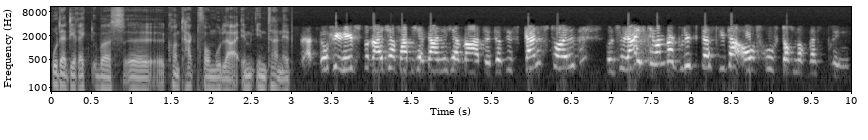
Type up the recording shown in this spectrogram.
oder direkt übers äh, Kontaktformular im Internet. So viel Hilfsbereitschaft habe ich ja gar nicht erwartet. Das ist ganz toll und vielleicht haben wir Glück, dass dieser Aufruf doch noch was bringt.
